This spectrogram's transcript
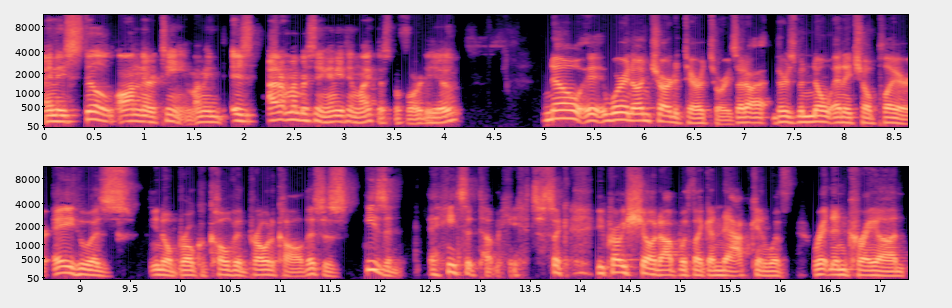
and he's still on their team. I mean, is I don't remember seeing anything like this before. Do you? No, it, we're in uncharted territories. There's been no NHL player a who has you know broke a COVID protocol. This is he's a he's a dummy. It's just like he probably showed up with like a napkin with written in crayon.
